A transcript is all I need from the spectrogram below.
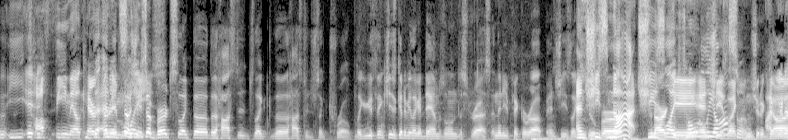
uh, y- tough female character and in no, like- she subverts like the the hostage like the hostage like trope. Like you think she's gonna be like a damsel in distress, and then you pick her up, and she's like And she's not. She's, like, totally and she's like awesome. can shoot a I'm gonna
